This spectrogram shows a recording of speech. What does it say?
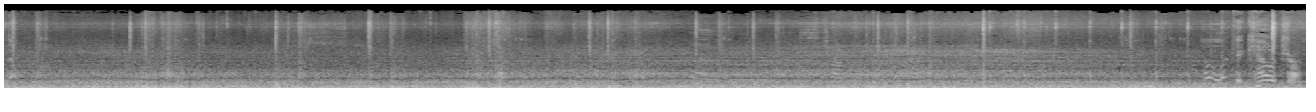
no. Oh, oh look, a cow truck.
